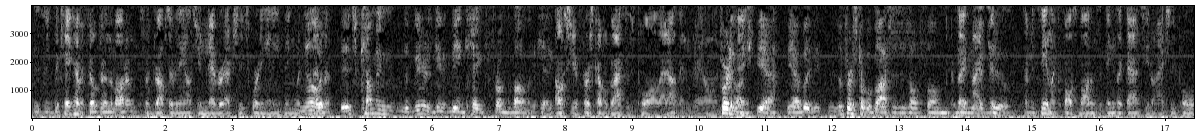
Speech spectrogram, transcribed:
Does the keg have a filter in the bottom, so it drops everything out, so you're never actually squirting anything with the No, it, it's coming. The beer is getting, being kegged from the bottom of the keg. Oh, so your first couple glasses pull all that out, then I don't Pretty to much, yeah, yeah. But the first couple glasses is all foam. Because I've been, too. I've been seeing like false bottoms and things like that, so you don't actually pull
